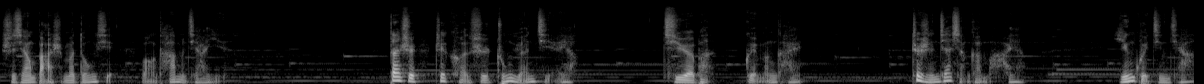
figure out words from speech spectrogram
是想把什么东西往他们家引。但是这可是中元节呀，七月半鬼门开，这人家想干嘛呀？引鬼进家，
